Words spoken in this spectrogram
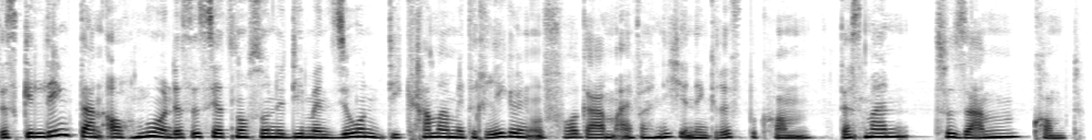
Das gelingt dann auch nur, und das ist jetzt noch so eine Dimension, die kann man mit Regeln und Vorgaben einfach nicht in den Griff bekommen, dass man zusammenkommt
